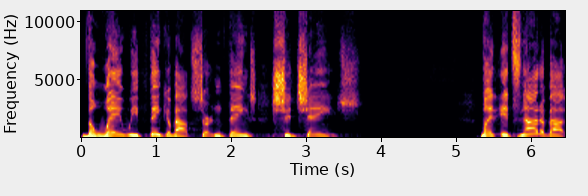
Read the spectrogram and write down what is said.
the way we think about certain things should change. But it's not about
